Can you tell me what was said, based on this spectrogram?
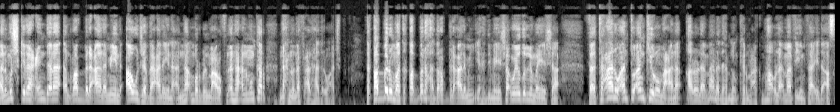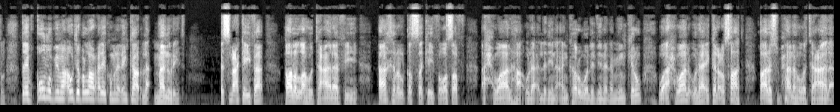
المشكلة عندنا أن رب العالمين أوجب علينا أن نأمر بالمعروف ننهى عن المنكر نحن نفعل هذا الواجب. تقبلوا ما تقبلوا هذا رب العالمين يهدي من يشاء ويضل من يشاء. فتعالوا أن تؤنكروا معنا. قالوا لا ما نذهب ننكر معكم هؤلاء ما فيهم فائدة أصلا. طيب قوموا بما أوجب الله عليكم من الإنكار. لا ما نريد. اسمع كيف قال الله تعالى في آخر القصة كيف وصف أحوال هؤلاء الذين أنكروا والذين لم ينكروا وأحوال أولئك العصاة. قال سبحانه وتعالى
